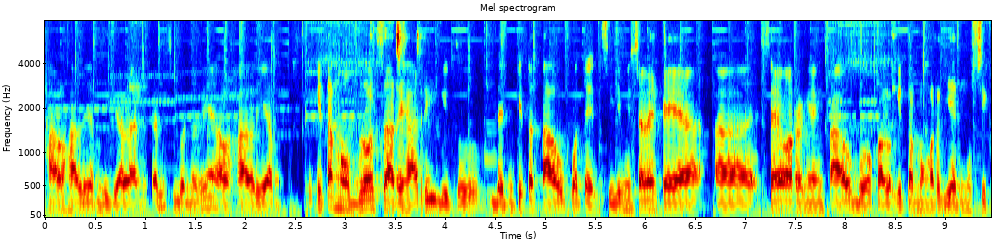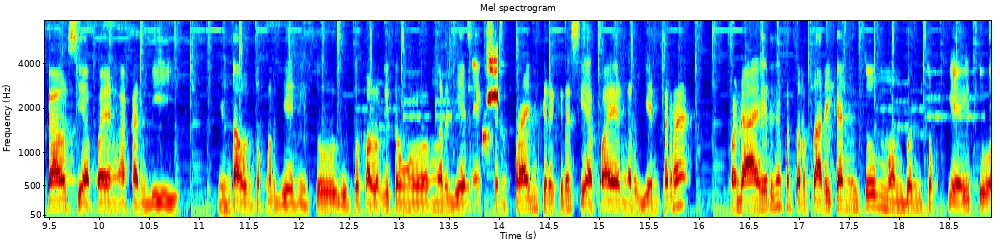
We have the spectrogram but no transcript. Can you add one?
hal-hal yang dijalankan sebenarnya hal-hal yang kita ngobrol sehari-hari gitu dan kita tahu potensinya. Misalnya kayak uh, saya orang yang tahu bahwa kalau kita mau ngerjain musikal siapa yang akan diminta untuk ngerjain itu gitu. Kalau kita mau ngerjain action crime kira-kira siapa yang ngerjain karena pada akhirnya ketertarikan itu membentuk yaitu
